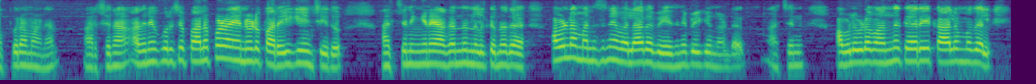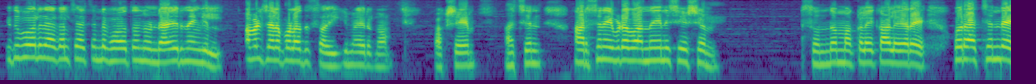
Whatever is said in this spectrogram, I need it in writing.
അപ്പുറമാണ്. അർച്ചന അതിനെക്കുറിച്ച് പലപ്പോഴും എന്നോട് പറയുകയും ചെയ്തു. അച്ഛൻ ഇങ്ങനെ അകന്നു നിൽക്കുന്നത് അവളുടെ മനസ്സിനെ വല്ലാതെ വേദനിപ്പിക്കുന്നുണ്ട്. അച്ഛൻ അവളിവിടെ വന്നു കയറിയ കാലം മുതൽ ഇതുപോലൊരു അകൽച്ച അച്ഛന്റെ ഭാഗത്തുനിന്ന് ഉണ്ടായിരുന്നെങ്കിൽ അവൾ ചിലപ്പോൾ അത് സഹിക്കുമായിരുന്നു. പക്ഷേ അച്ഛൻ അർച്ചന ഇവിടെ വന്നതിന് ശേഷം സ്വന്തം മക്കളെക്കാളേറെ ഒരച്ഛന്റെ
